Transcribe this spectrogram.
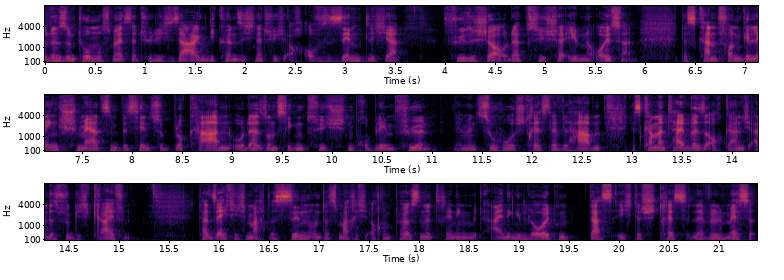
Zu den Symptomen muss man jetzt natürlich sagen, die können sich natürlich auch auf sämtlicher physischer oder psychischer Ebene äußern. Das kann von Gelenkschmerzen bis hin zu Blockaden oder sonstigen psychischen Problemen führen, wenn wir ein zu hohes Stresslevel haben. Das kann man teilweise auch gar nicht alles wirklich greifen. Tatsächlich macht es Sinn, und das mache ich auch im Personal Training mit einigen Leuten, dass ich das Stresslevel messe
